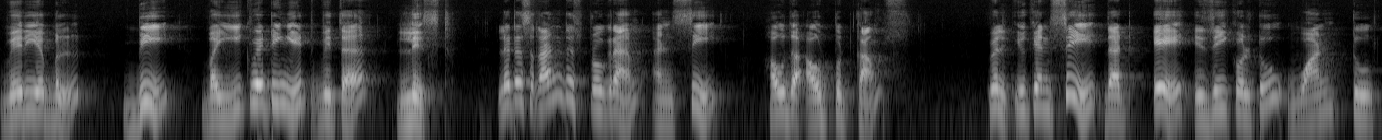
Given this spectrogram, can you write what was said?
variable B by equating it with a list. Let us run this program and see how the output comes. Well, you can see that a is equal to 1, 2,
